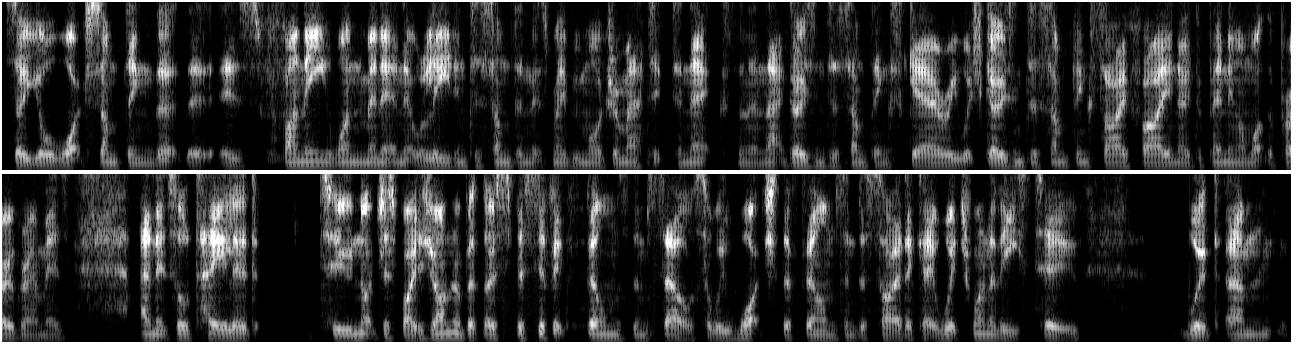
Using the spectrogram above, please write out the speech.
So you'll watch something that, that is funny one minute and it will lead into something that's maybe more dramatic to next. And then that goes into something scary, which goes into something sci-fi, you know, depending on what the program is. And it's all tailored to not just by genre, but those specific films themselves. So we watch the films and decide, okay, which one of these two would um,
